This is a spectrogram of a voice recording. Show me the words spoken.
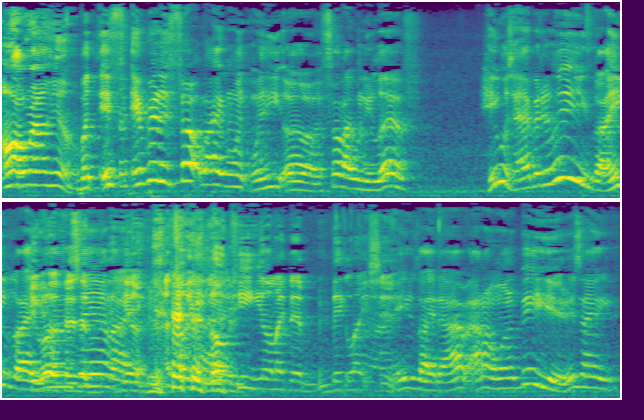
all around him. But it it really felt like when when he uh it felt like when he left, he was happy to leave. Like he was like, he you know what I'm saying? he- Like he don't- I told you he low key. He don't like that big light shit. he was like, I, I don't want to be here. This ain't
